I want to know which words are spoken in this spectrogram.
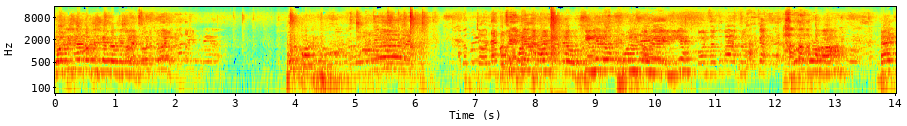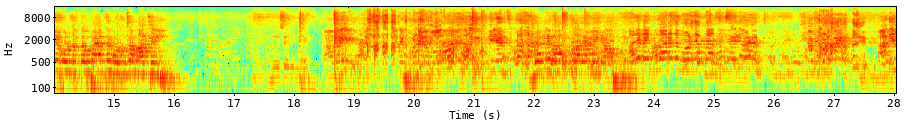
कोशिश कर कोशिश कर कोशिश कर। फोड़ फोड़ अब कुछ और ना सीनियर का करेंगे ठीक है? कौन सा दोबारा बुला का थोड़ा थोड़ा हाँ। बैठ के फोड़ सकते हो पैर से फोड़ सकते हो हाथ से नहीं। हाँ। भाई मैंने फोड़ने का बहुत एक्सपीरियंस जल्दी बात को आगे लेके आओ अरे भाई गुब्बारे से फोड़ दे अपना। आदिल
